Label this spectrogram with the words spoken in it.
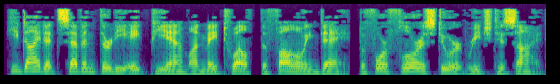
He died at 7.38 p.m. on May 12, the following day, before Flora Stuart reached his side.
